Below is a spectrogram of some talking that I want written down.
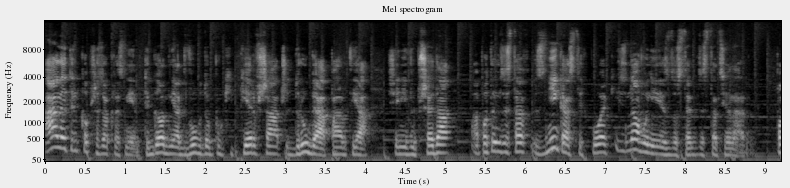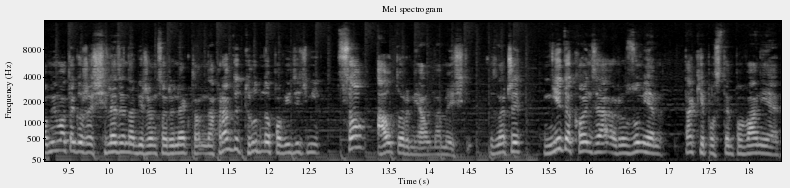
ale tylko przez okres, nie wiem, tygodnia, dwóch, dopóki pierwsza czy druga partia się nie wyprzeda, a potem zestaw znika z tych półek i znowu nie jest dostępny stacjonarnie. Pomimo tego, że śledzę na bieżąco rynek, to naprawdę trudno powiedzieć mi, co autor miał na myśli. To znaczy, nie do końca rozumiem takie postępowanie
